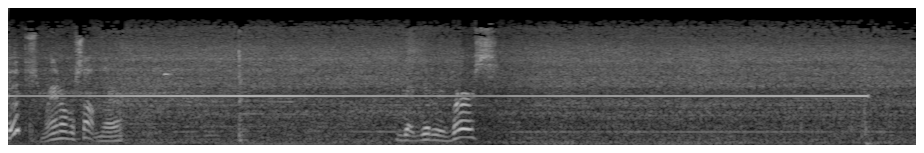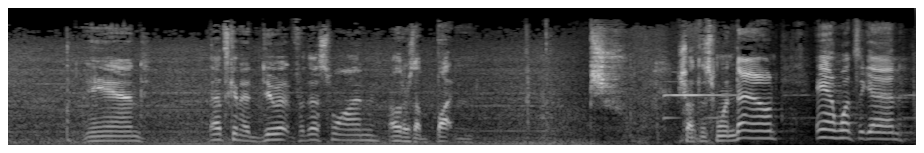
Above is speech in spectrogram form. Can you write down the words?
Oops, ran over something there. We got good reverse. And that's gonna do it for this one. Oh, there's a button. Shut this one down. And once again,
